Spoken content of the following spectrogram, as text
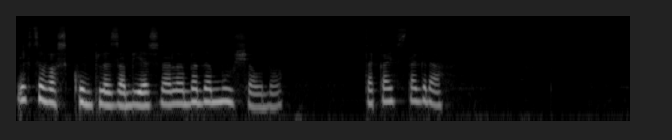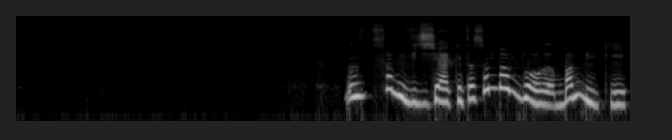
Nie chcę was kumple zabijać, no ale będę musiał, no. Taka jest ta gra. No sami widzicie, jakie to są bambo, bambiki.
